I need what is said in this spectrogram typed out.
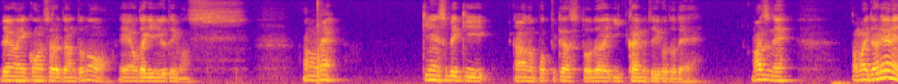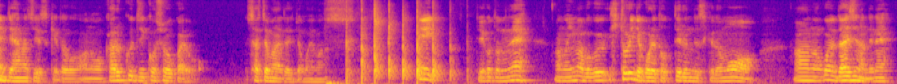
ー、恋愛コンサルタントの、えー小田切優と言います。あのね、記念すべき、あの、ポッドキャスト第1回目ということで、まずね、お前誰やねんって話ですけど、あの、軽く自己紹介をさせてもらいたいと思います。えいということでね、あの、今僕一人でこれ撮ってるんですけども、あの、これ大事なんでね、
